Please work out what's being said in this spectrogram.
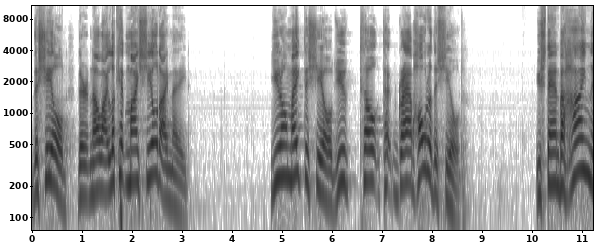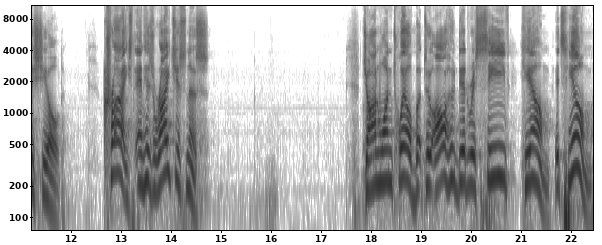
the shield. They're no like, look at my shield I made. You don't make the shield. You tell, t- grab hold of the shield. You stand behind the shield. Christ and his righteousness. John 1:12 but to all who did receive him it's him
